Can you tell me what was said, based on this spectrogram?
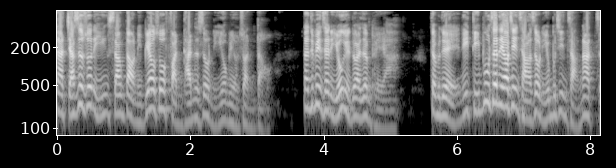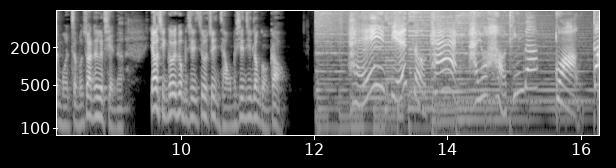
那假设说你已经伤到，你不要说反弹的时候你又没有赚到，那就变成你永远都在认赔啊，对不对？你底部真的要进场的时候，你又不进场，那怎么怎么赚这个钱呢？邀请各位跟我们一起做进场，我们先进段广告。嘿，别走开，好听的。广告，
